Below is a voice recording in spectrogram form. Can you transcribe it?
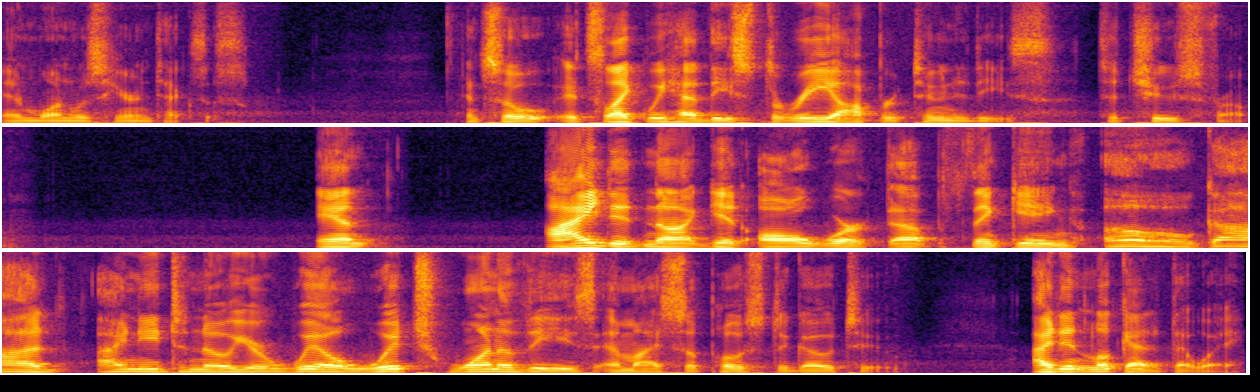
and one was here in Texas. And so it's like we had these three opportunities to choose from. And I did not get all worked up thinking, oh, God, I need to know your will. Which one of these am I supposed to go to? I didn't look at it that way.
